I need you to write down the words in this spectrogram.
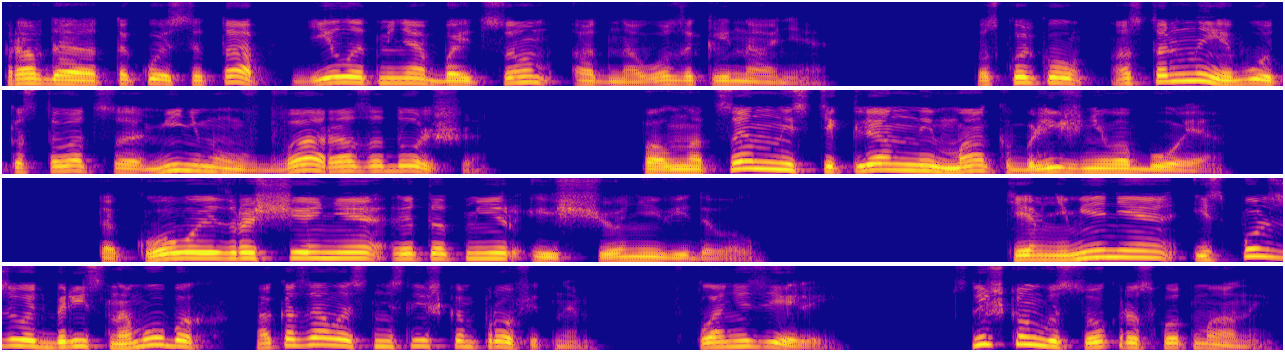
Правда, такой сетап делает меня бойцом одного заклинания, поскольку остальные будут кастоваться минимум в два раза дольше. Полноценный стеклянный маг ближнего боя. Такого извращения этот мир еще не видывал. Тем не менее, использовать бриз на мобах оказалось не слишком профитным в плане зелий. Слишком высок расход маны.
